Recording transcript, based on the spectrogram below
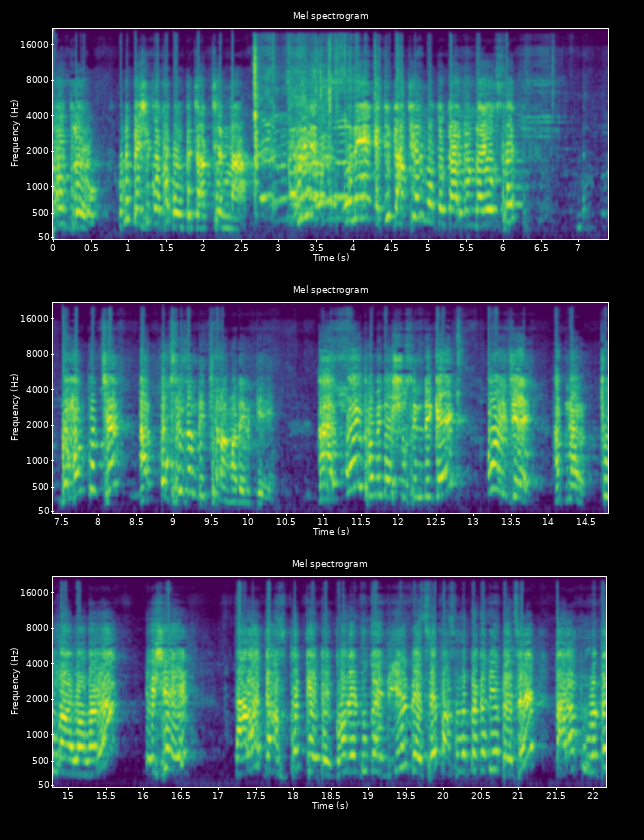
ভদ্র। উনি বেশি কথা বলতে চাচ্ছেন না। উনি একটি গাছের মতো কার্বন ডাই অক্সাইড গ্রহণ করছেন আর অক্সিজেন দিচ্ছেন আমাদেরকে। আর ওই ভূমিদস্যু সিন্ডিকেট, ওই যে আপনার চুনাওয়ালারা এসে তারা গাছটা কেটে ঘরে ঢুকাই দিয়ে বেচে, পাঁচ হাজার টাকা দিয়ে বেচে, তারা পুরোটা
